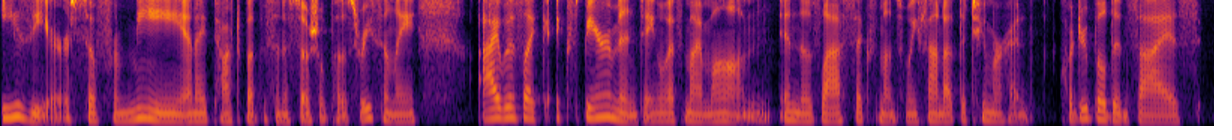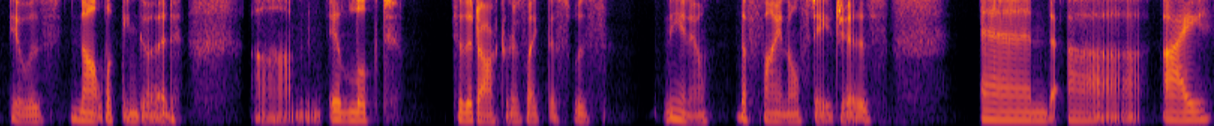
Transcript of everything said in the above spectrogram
easier. So for me, and I talked about this in a social post recently, I was like experimenting with my mom in those last six months when we found out the tumor had quadrupled in size. It was not looking good. Um, it looked to the doctors like this was, you know, the final stages. And uh, I,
